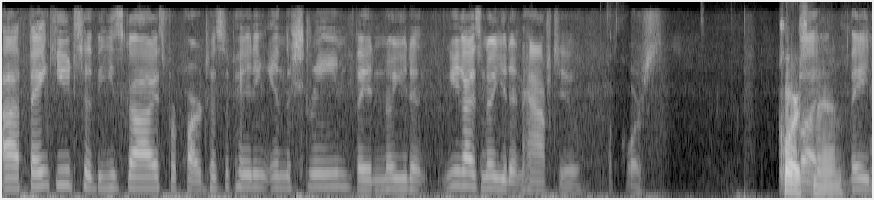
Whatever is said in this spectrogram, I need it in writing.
Uh, thank you to these guys for participating in the stream. They know you didn't. You guys know you didn't have to, of course. Of course, but man. They,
